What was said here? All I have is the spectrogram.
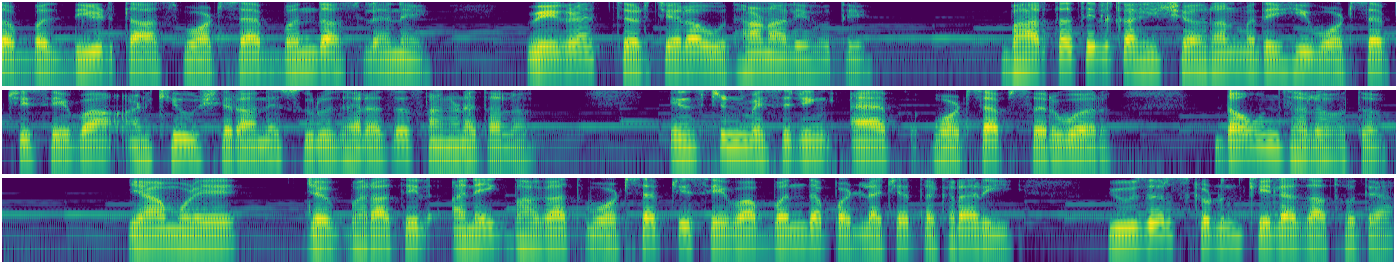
तब्बल दीड तास व्हॉट्सॲप बंद असल्याने वेगळ्याच चर्चेला उधाण आले होते. भारतातील काही शहरांमध्ये ही व्हॉट्सॲपची सेवा आणखी उशिराने सुरू झाल्याचं सांगण्यात आलं. Instant messaging app WhatsApp server down झालं होतं. यामुळे जगभरातील अनेक भागात व्हॉट्सॲपची सेवा बंद पडल्याच्या तक्रारी युजर्सकडून केल्या जात होत्या.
